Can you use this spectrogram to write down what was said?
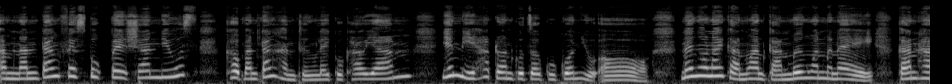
อำนันตั้ง Facebook Page ชันนิวส์เข้าบันตั้งหันถึงไลกูข่าวย้ำยันดีฮับดอนกูเจ้ากูก้นอยู่อ้อในเงารายการวันการเมืองวันเมื่อไหนการหา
